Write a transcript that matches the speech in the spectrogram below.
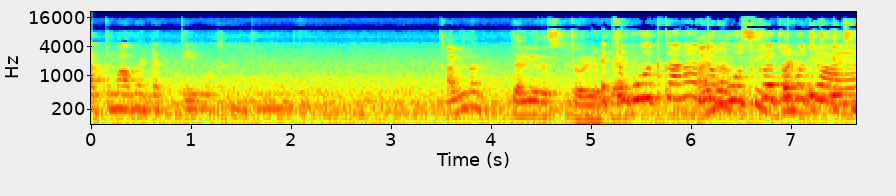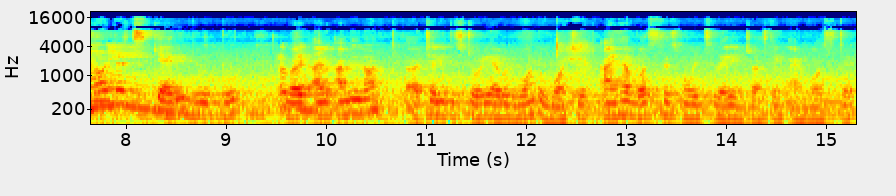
आत्मा भटकती हो. I will not tell you the story. Okay? it's a भूत का ना I तो भूत का तो but कुछ it's, आया it's not that scary bhoot bhoot. Okay. But I, I will not uh, tell you the story. I would want to watch it. I have watched this movie. It's very interesting. I watched it.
